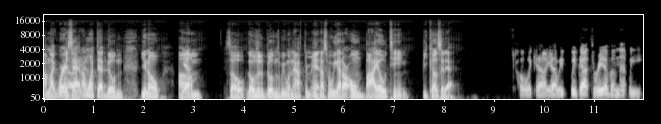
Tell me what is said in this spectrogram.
I'm like, where is oh, that? Yeah. I want that building. You know. Um. Yeah. So those are the buildings we went after, man. That's why we got our own bio team because of that. Holy cow! Yeah, we we've got three of them that we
